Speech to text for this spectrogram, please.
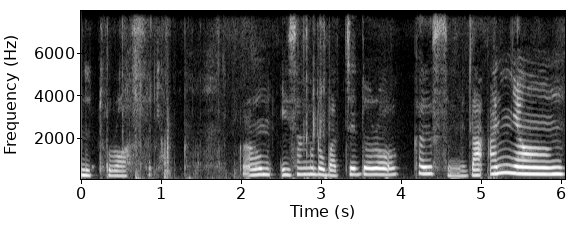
네, 돌아왔어요. 그럼 이상으로 마치도록 하겠습니다. 안녕.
